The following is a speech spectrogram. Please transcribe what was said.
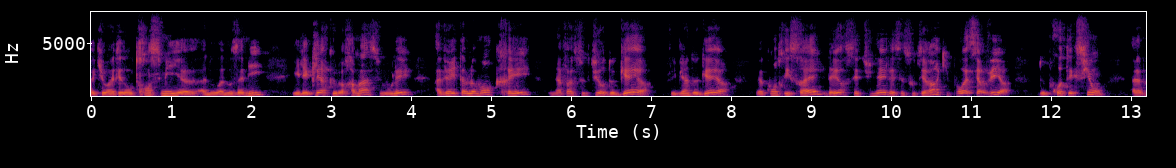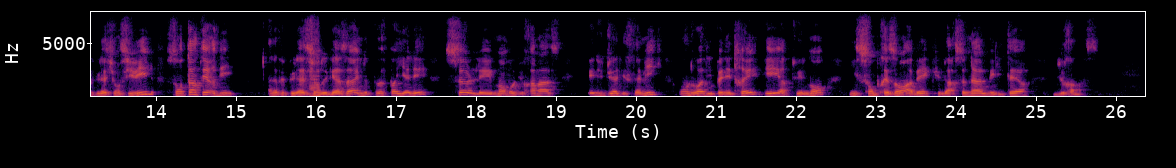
qui ont été donc transmis à, nous, à nos amis. il est clair que le Hamas, si vous voulez, a véritablement créé une infrastructure de guerre, je dis bien de guerre, euh, contre Israël. D'ailleurs, ces tunnels et ces souterrains qui pourraient servir de protection à la population civile sont interdits à la population de Gaza. Ils ne peuvent pas y aller. Seuls les membres du Hamas et du djihad islamique ont droit d'y pénétrer et actuellement, ils sont présents avec l'arsenal militaire du Hamas.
